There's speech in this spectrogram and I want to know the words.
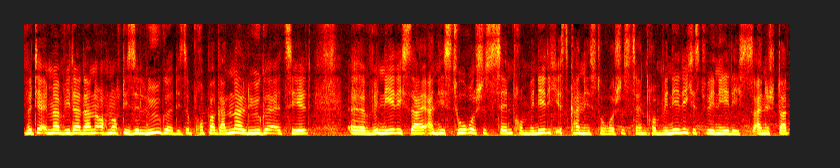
es wird ja immer wieder dann auch noch diese Lüge, diese Propagandalüge erzählt, äh, Venedig sei ein historisches Zentrum. Venedig ist kein historisches Zentrum. Venedig ist Venedig. Es ist eine Stadt,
